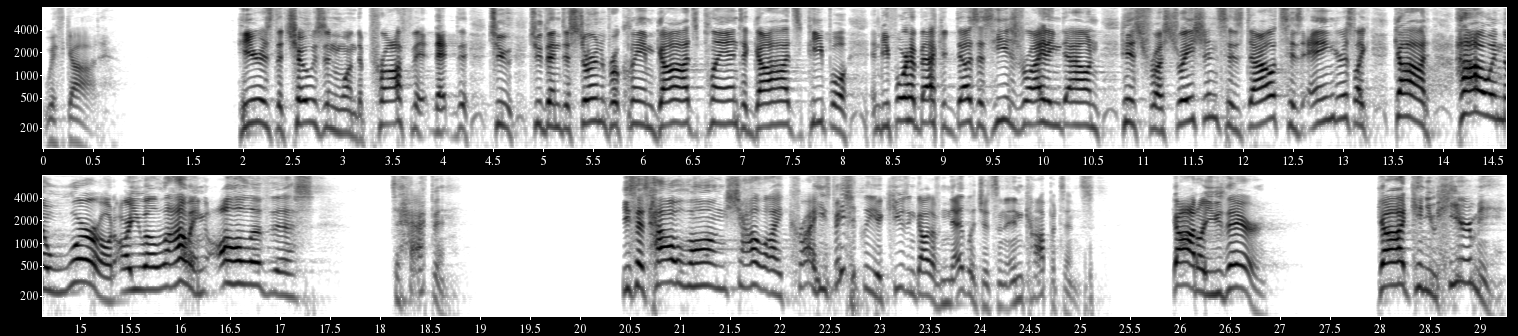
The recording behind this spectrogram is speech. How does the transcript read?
with God. Here is the chosen one, the prophet, that to, to then discern and proclaim God's plan to God's people. And before Habakkuk does this, he's writing down his frustrations, his doubts, his angers. Like, God, how in the world are you allowing all of this to happen? He says, How long shall I cry? He's basically accusing God of negligence and incompetence. God, are you there? God, can you hear me?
